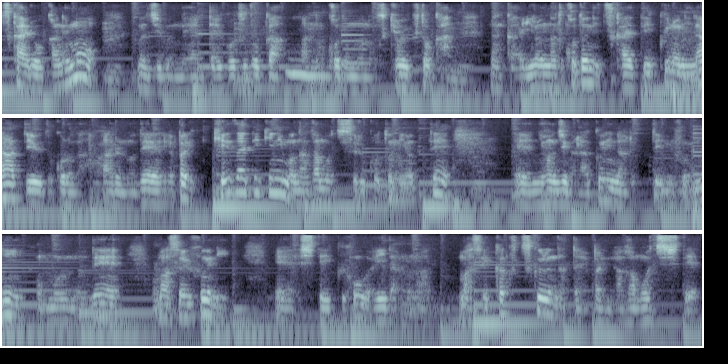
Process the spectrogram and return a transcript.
使えるお金も、まあ、自分のやりたいこととか、うん、あの子どもの教育とか、うん、なんかいろんなことに使えていくのになっていうところがあるのでやっぱり経済的にも長持ちすることによって、えー、日本人が楽になるっていうふうに思うので、まあ、そういうふうに、えー、していく方がいいだろうな、まあ、せっかく作るんだったらやっぱり長持ちして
